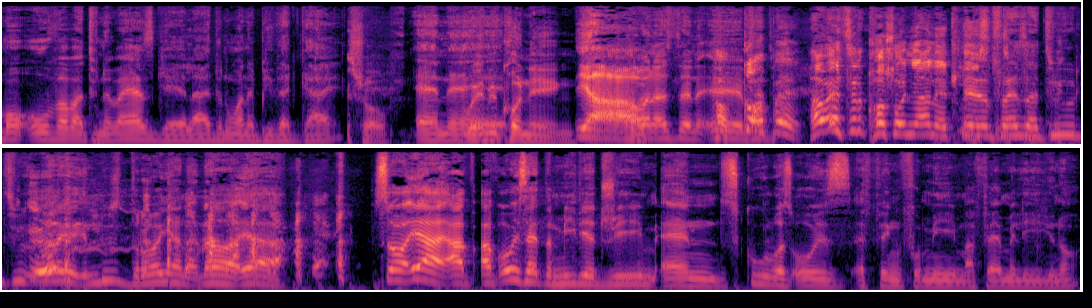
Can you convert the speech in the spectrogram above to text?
Moreover, but whenever I was girl, I didn't want to be that guy. Sure. And uh, When we conning. yeah, when I was then, How eh, kope? but- How it's in Kosonyana at eh, least? friends are too too like, loose drawing and no, yeah. So yeah, I've I've always had the media dream, and school was always a thing for me, my family, you know.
